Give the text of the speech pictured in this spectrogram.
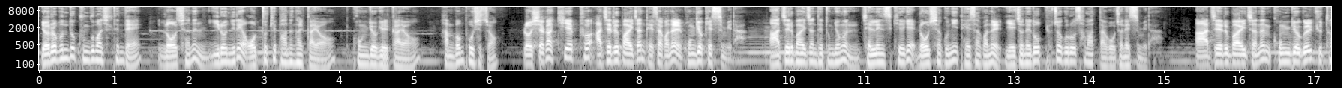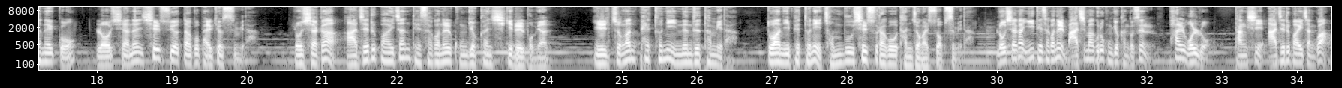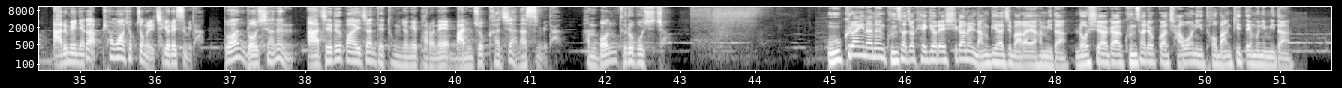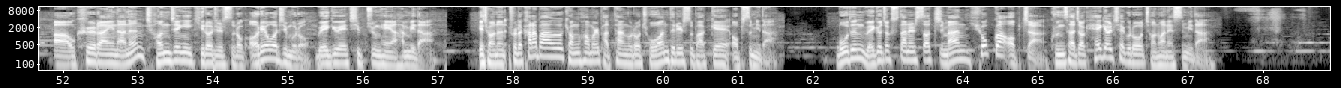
여러분도 궁금하실 텐데 러시아는 이런 일에 어떻게 반응할까요? 공격일까요? 한번 보시죠. 러시아가 키예프 아제르바이잔 대사관을 공격했습니다. 아제르바이잔 대통령은 젤렌스키에게 러시아군이 대사관을 예전에도 표적으로 삼았다고 전했습니다. 아제르바이잔은 공격을 규탄했고 러시아는 실수였다고 밝혔습니다. 러시아가 아제르바이잔 대사관을 공격한 시기를 보면 일정한 패턴이 있는 듯합니다. 또한 이 패턴이 전부 실수라고 단정할 수 없습니다. 러시아가 이 대사관을 마지막으로 공격한 것은 8월로 당시 아제르바이잔과 아르메니아가 평화 협정을 체결했습니다. 또한 러시아는 아제르바이잔 대통령의 발언에 만족하지 않았습니다. 한번 들어보시죠. 우크라이나는 군사적 해결에 시간을 낭비하지 말아야 합니다. 러시아가 군사력과 자원이 더 많기 때문입니다. 아, 우크라이나는 전쟁이 길어질수록 어려워지므로 외교에 집중해야 합니다. 저는 프르카라바흐 경험을 바탕으로 조언 드릴 수밖에 없습니다. 모든 외교적 수단을 썼지만 효과 없자 군사적 해결책으로 전환했습니다.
